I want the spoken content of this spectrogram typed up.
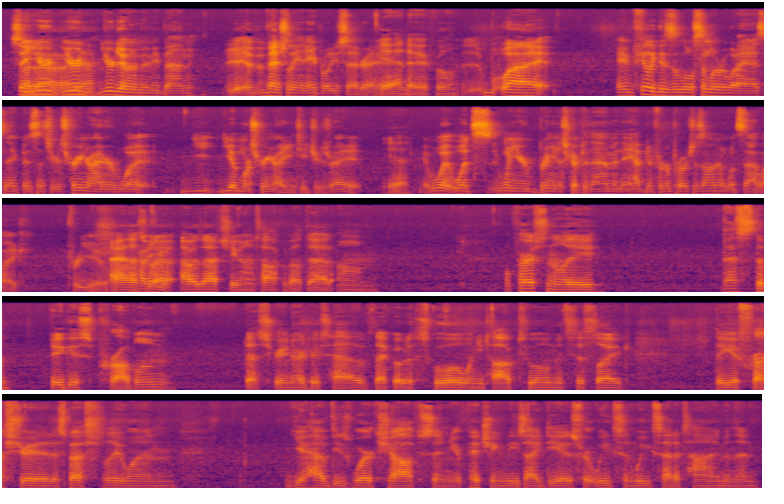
So But, you're uh, you're yeah. you're doing a movie, Ben. Eventually in April, you said, right? yeah end of april Why? I feel like this is a little similar to what I asked Nick, but since you're a screenwriter, what you, you have more screenwriting teachers, right? yeah What what's when you're bringing a script to them and they have different approaches on it? What's that like for you? Uh, that's How what I, I was actually going to talk about that. Um, well, personally, that's the biggest problem that screenwriters have that go to school. When you talk to them, it's just like they get frustrated, especially when you have these workshops and you're pitching these ideas for weeks and weeks at a time, and then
